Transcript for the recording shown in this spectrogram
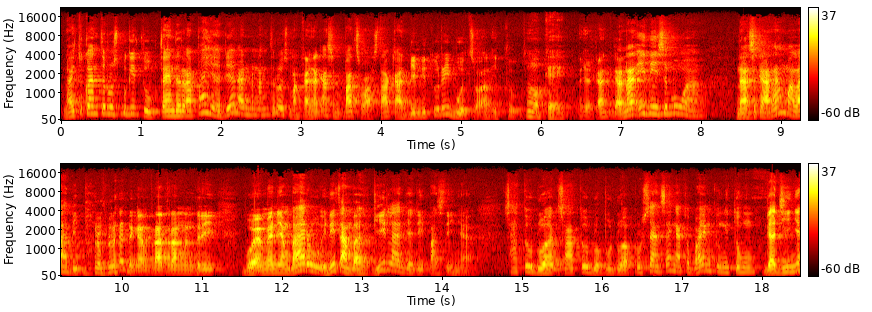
Nah itu kan terus begitu. Tender apa ya dia akan menang terus. Makanya kan sempat swasta Kadin itu ribut soal itu. Oke. Ya kan? Karena ini semua. Nah sekarang malah dipermudah dengan peraturan Menteri BUMN yang baru. Ini tambah gila jadi pastinya. Satu dua satu dua puluh dua perusahaan saya nggak kebayang tuh ngitung gajinya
